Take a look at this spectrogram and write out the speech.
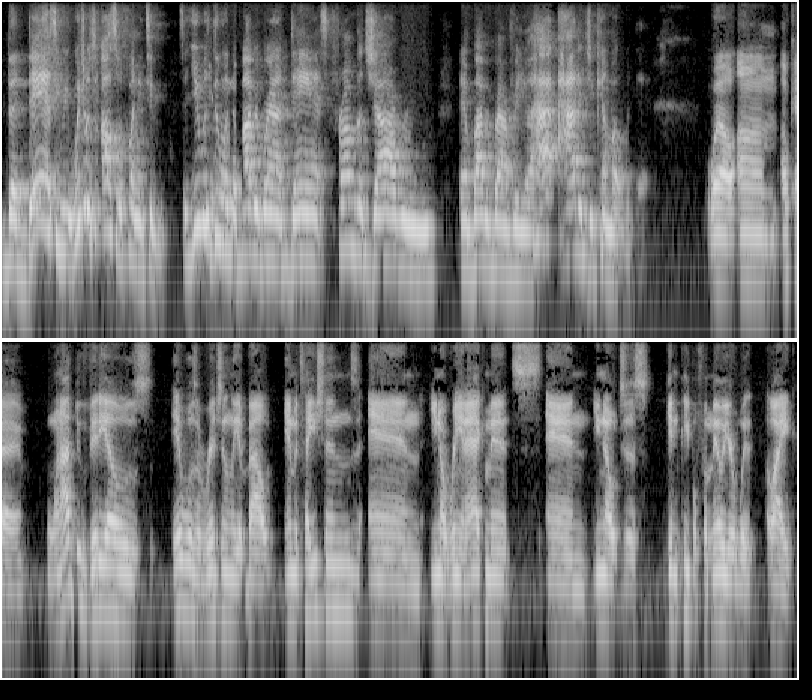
the dance, which was also funny too. So you was doing the Bobby Brown dance from the Ja Rule and Bobby Brown video. How how did you come up with that? Well, um, okay. When I do videos, it was originally about imitations and you know reenactments and you know just getting people familiar with like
